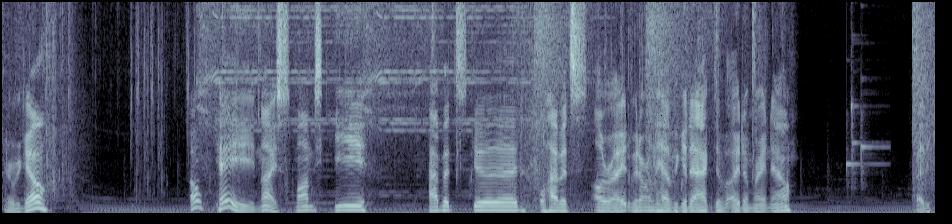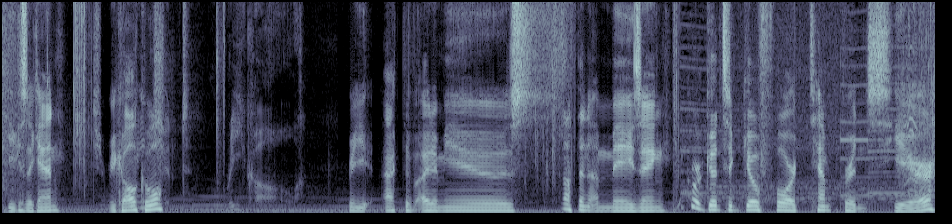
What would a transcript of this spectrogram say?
There we go. Okay, nice. Mom's key. Habits good. Well, habits, all right. We don't really have a good active item right now. Buy the key because I can. Recall, cool. Recall. Free active item use. Nothing amazing. I think we're good to go for temperance here.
